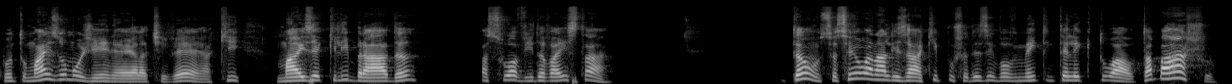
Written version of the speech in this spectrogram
Quanto mais homogênea ela tiver aqui, mais equilibrada a sua vida vai estar. Então, se você analisar aqui, puxa, desenvolvimento intelectual, tá baixo.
